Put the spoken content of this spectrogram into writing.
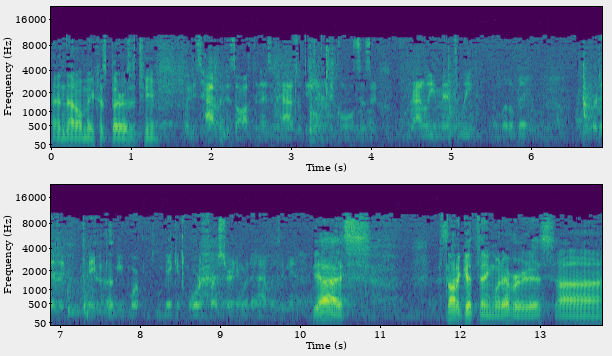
and that'll make us better as a team. When it's happened as often as it has with these early goals, does it rattle you mentally a little bit, or does it maybe be more, make it more frustrating when it happens again? Yeah, it's it's not a good thing, whatever it is. Uh,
